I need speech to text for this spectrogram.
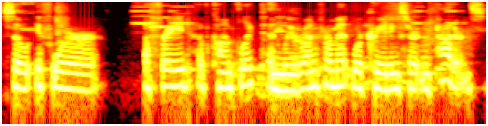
So if we're afraid of conflict and we run from it, we're creating certain patterns.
